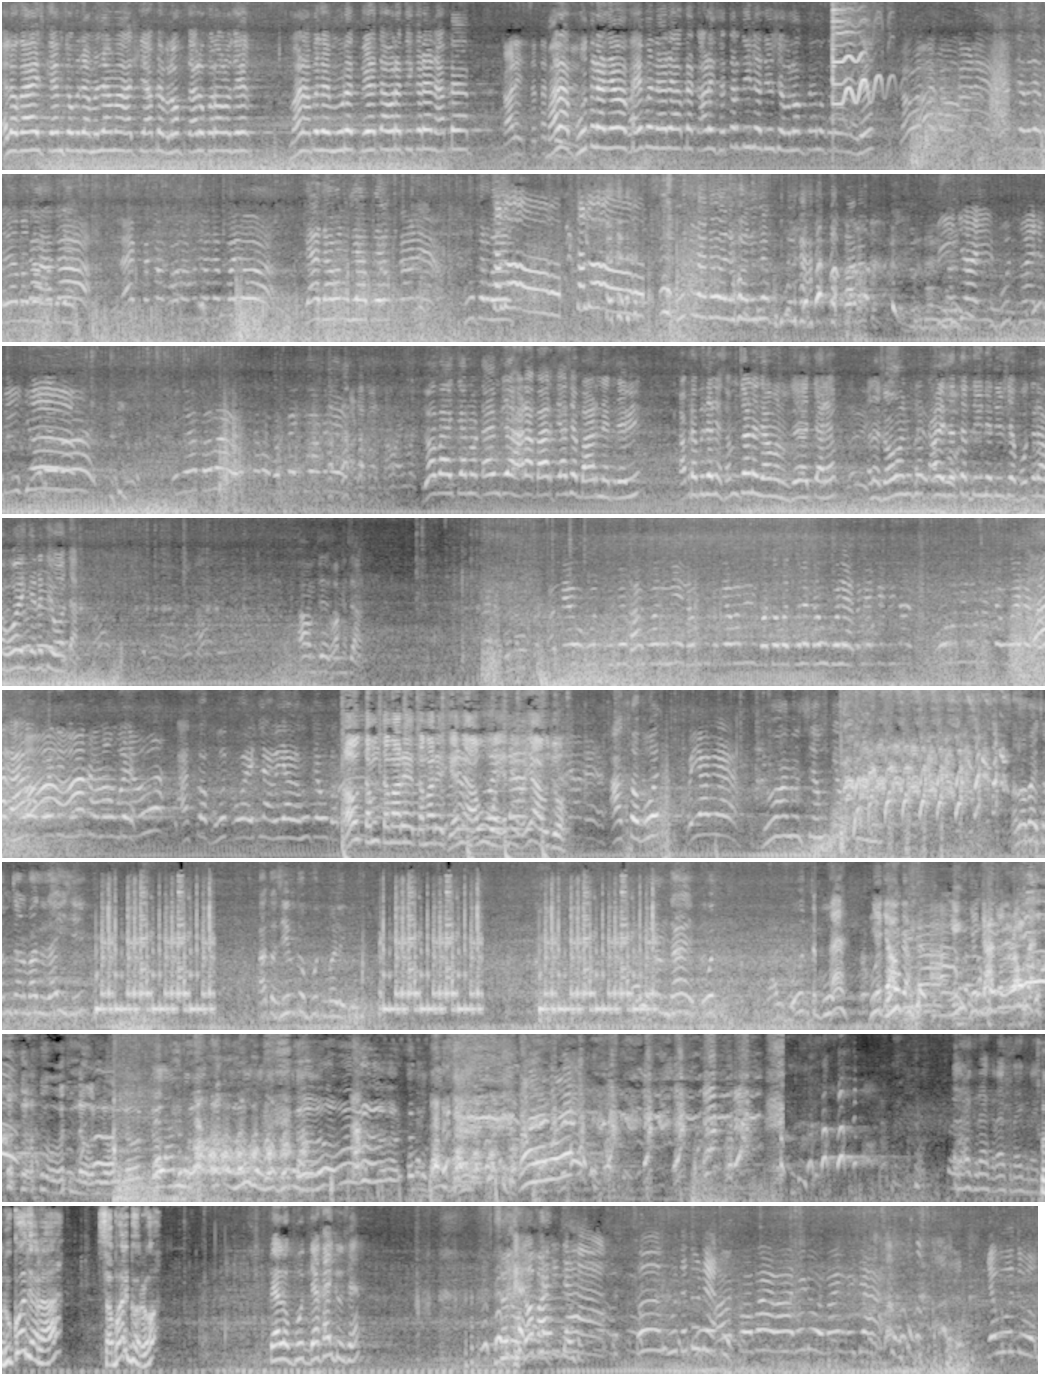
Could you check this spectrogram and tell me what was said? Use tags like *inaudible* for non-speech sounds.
Hello guys કેમ છો બધા? મજામાં? આજથી આપણે બ્લોગ ચાલુ કરવાનો છે. મારા બધા મુહૂર્ત બે વર્ષથી કરે ને આપણે મારા ભૂતડા જેવા ભાઈ બન અરે આપણે કાળી સત્તરદી ના દિવસે બ્લોગ ચાલુ કરવાનો છે. કેમ છે બધા? મજામાં છો? આ બધા? ક્યાં જવાનું છે આપણે? શું કરવા ભૂતડા જવા જવાનું છે? ભૂતડા બીજો ઈ ભૂત જોઈને બીજો જો ભાઈ અત્યારનો ટાઈમ છે સાડા બાર થયા છે બાર ને ત્રેવી આપણે બધાને સમસાણે જવાનું છે અત્યારે. અને જોવાનું છે કાળી સત્તર ને દિવસે ભૂતડા હોય કે નથી હોતા. આમ છે સમજણ. હા, રાણો કોઈની નોકરી ન હોય. આજ તો ભૂત હોય એટલે હવે આવે હું કેવું બાપા? આવ તમ તમારે તમારે જેને આવવું હોય એને આવજો. આ તો બોલ. જોવાનું છે હું કેવું હલો ભાઈ સમસાન બાજુ જાય છે. આ તો જીવ તો ભૂત મળી ગયું. થાય ભૂત ભૂત ભૂત. નો નો નો નો રાખ જરા. સબર કરો. પેલું ભૂત દેખાઈ ગયું છે? કેવું હતું?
